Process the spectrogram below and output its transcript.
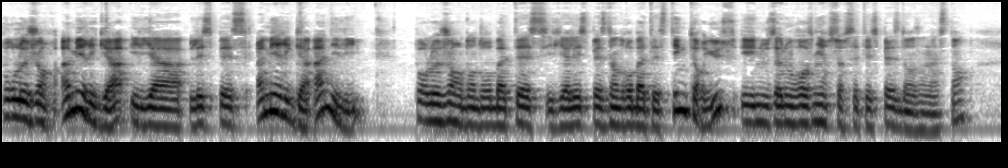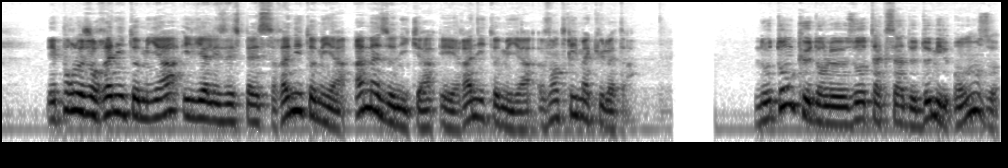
Pour le genre Ameriga, il y a l'espèce Ameriga anelli. Pour le genre Dendrobates, il y a l'espèce Dendrobates tinctorius, et nous allons revenir sur cette espèce dans un instant. Et pour le genre Renitomia, il y a les espèces Renitomia amazonica et Renitomia ventrimaculata. Notons que dans le Zootaxa de 2011,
